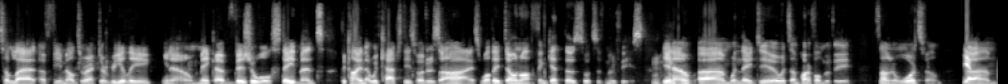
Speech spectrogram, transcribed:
to let a female director really, you know, make a visual statement, the kind that would catch these voters' eyes. Well, they don't often get those sorts of movies. Mhm. You know, um, when they do, it's a Marvel movie. It's not an awards film. Yeah. Um,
